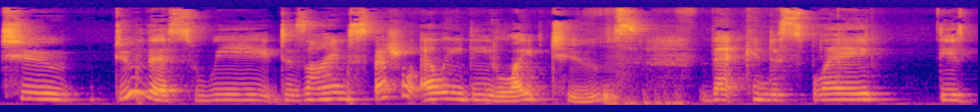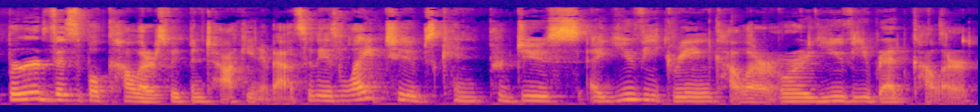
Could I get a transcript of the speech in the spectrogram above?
To do this, we designed special LED light tubes that can display these bird visible colors we've been talking about. So these light tubes can produce a UV green color or a UV red color.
